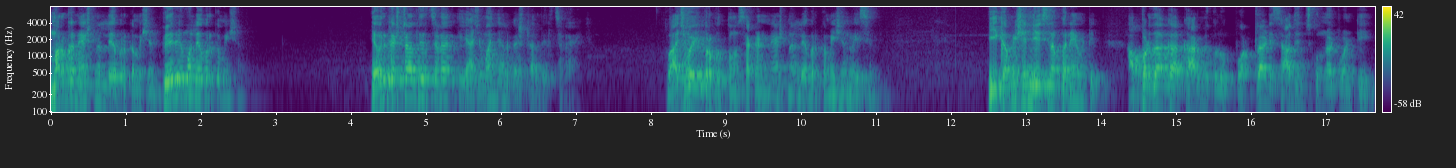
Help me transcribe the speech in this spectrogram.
మరొక నేషనల్ లేబర్ కమిషన్ పేరేమో లేబర్ కమిషన్. ఎవరి కష్టాలు తీర్చడానికి? యాజమాన్యాల కష్టాలు తీర్చడానికి. వాజ్పేయి ప్రభుత్వం సెకండ్ నేషనల్ లేబర్ కమిషన్ వేసింది. ఈ కమిషన్ చేసిన పని ఏమిటి? అప్పటిదాకా కార్మికులు పొట్లాడి సాధించుకున్నటువంటి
